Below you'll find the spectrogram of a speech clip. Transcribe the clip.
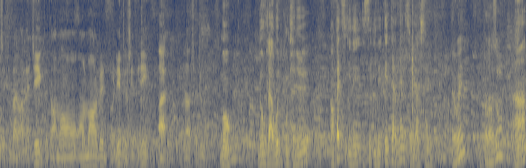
c'était pas dramatique. On, on m'a enlevé le polype et c'est fini. Ouais. Voilà, c'est tout. Bon, donc la route continue. En fait, il est, il est éternel ce garçon. Ben oui, pas de raison. Hein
